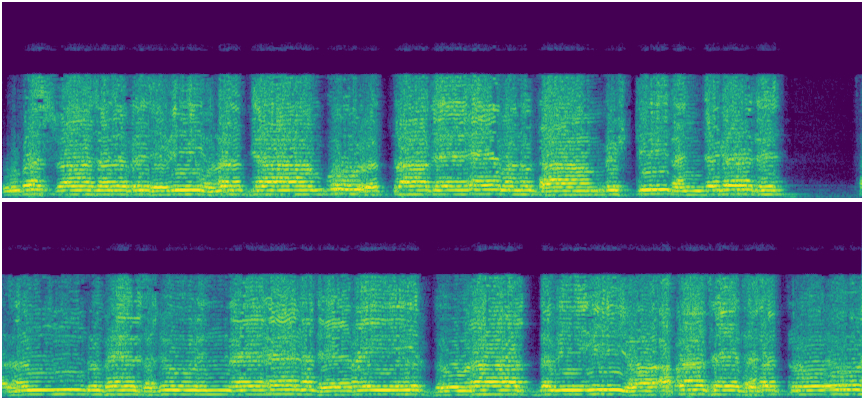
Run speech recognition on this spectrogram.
उपश्वासरपृथिवीमुनद्याम् पूरुत्वादेवनुताम् विष्टितम् जगत् सदम् सजूरिन्द्रेण देवैर्दूराद्दवीयो अपसेधशत्रून्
